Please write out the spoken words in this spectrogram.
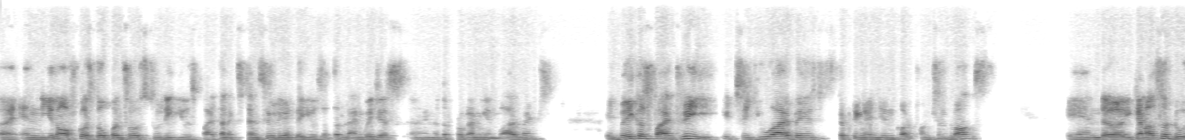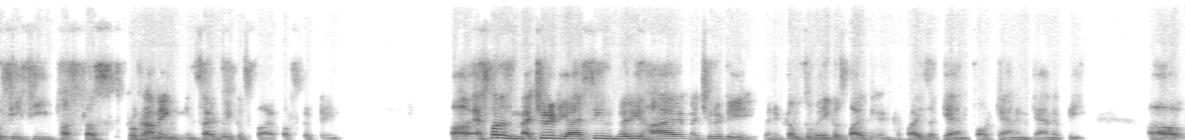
uh, and you know of course the open source tooling use python extensively and they use other languages in other programming environments. In vehicle spy 3 it's a ui based scripting engine called function blocks. And uh, you can also do cc++ plus programming inside vehicle spy for scripting. Uh, as far as maturity, I've seen very high maturity when it comes to vehicle spy the enterprise again for CAN and CAN FD. Uh,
